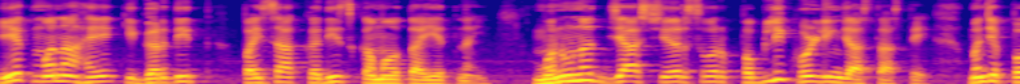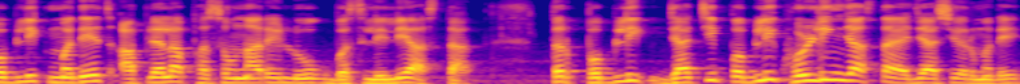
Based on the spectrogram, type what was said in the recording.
एक मन आहे की गर्दीत पैसा कधीच कमावता येत नाही. म्हणूनच ज्या शेअर्सवर पब्लिक होल्डिंग जास्त असते म्हणजे पब्लिकमध्येच आपल्याला फसवणारे लोक बसलेले असतात. तर पब्लिक ज्याची पब्लिक होल्डिंग जास्त आहे ज्या शेअरमध्ये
